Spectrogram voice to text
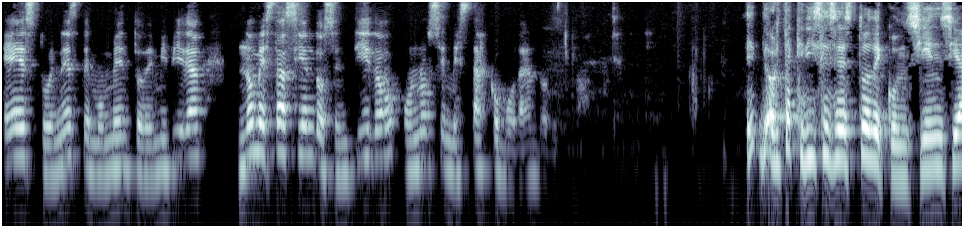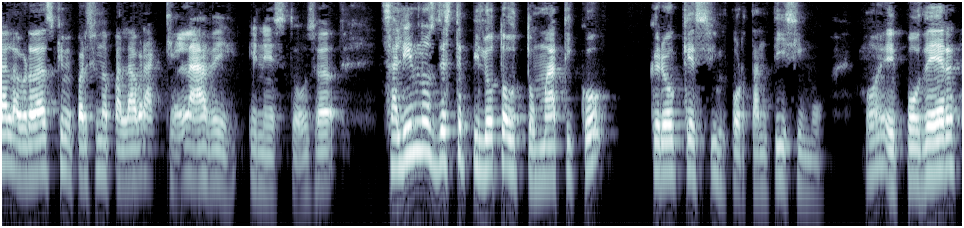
esto en este momento de mi vida no me está haciendo sentido o no se me está acomodando. Eh, ahorita que dices esto de conciencia, la verdad es que me parece una palabra clave en esto. O sea, salirnos de este piloto automático creo que es importantísimo. Eh, poder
